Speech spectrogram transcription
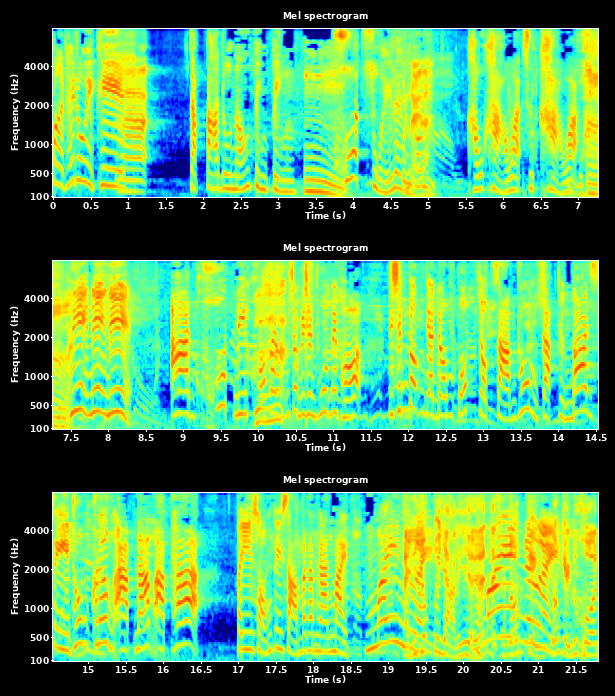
เปิดให้ดูอีกที นะฮะ จับตาดูน้องปิงปิงอืม โคตรสวยเลยคนไหนพี่ต้นล่ะ ขาวขาวๆอะ ชุดขาวอะขาวตรงไหนนี่นี่นี่อ่านโคตรดีขอไปเหรอฮะ คุณผู้ชมดิฉันพูดไม่เพราะ ดิฉันดมยาดมปุ๊บจบสามทุ่มกลับถึงบ้านสี่ทุ่มครึ่งอาบน้ำอาบท่า ตีสองตีสามมาทำงานใหม่ ไม่เหอันนื่นี้อย ยกตัวอย่างเฉยๆนะไม่แต่น้องเก่งเหนื่อยน้องเก่งทุกคน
